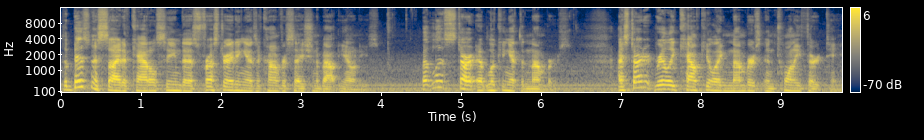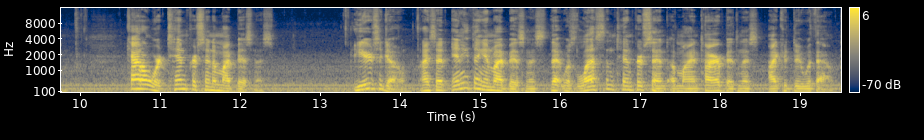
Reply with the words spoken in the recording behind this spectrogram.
The business side of cattle seemed as frustrating as a conversation about Johne's. But let's start at looking at the numbers. I started really calculating numbers in 2013. Cattle were 10% of my business. Years ago, I said anything in my business that was less than 10% of my entire business I could do without.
